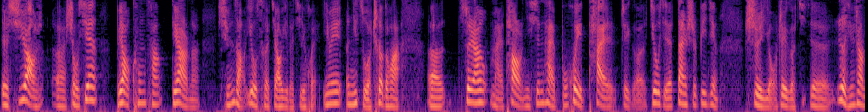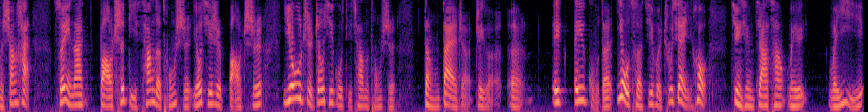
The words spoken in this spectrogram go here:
呃需要呃首先不要空仓，第二呢寻找右侧交易的机会，因为你左侧的话，呃虽然买套你心态不会太这个纠结，但是毕竟是有这个呃热情上的伤害。所以呢，保持底仓的同时，尤其是保持优质周期股底仓的同时，等待着这个呃 A A 股的右侧机会出现以后，进行加仓为为宜。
